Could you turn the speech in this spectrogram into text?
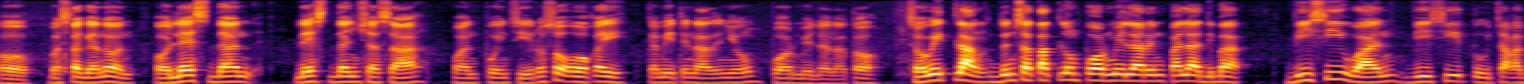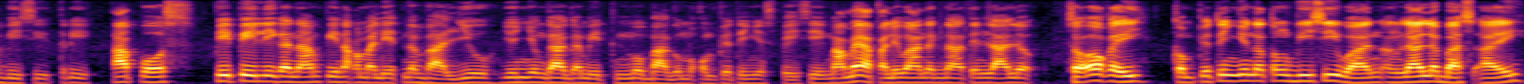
Oh, basta ganon. Oh, less than less than siya sa 1.0. So, okay. Gamitin natin yung formula na to. So, wait lang. Dun sa tatlong formula rin pala, di ba? VC1, VC2, tsaka VC3. Tapos, pipili ka ng pinakamaliit na value. Yun yung gagamitin mo bago mo computein yung spacing. Mamaya, paliwanag natin lalo. So, okay. Computein nyo na tong VC1. Ang lalabas ay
